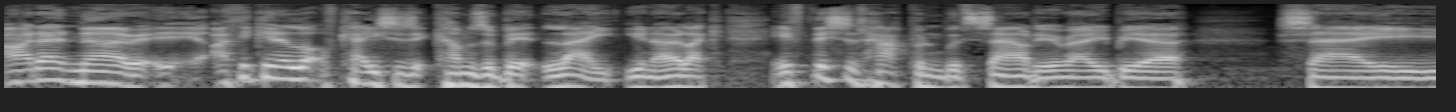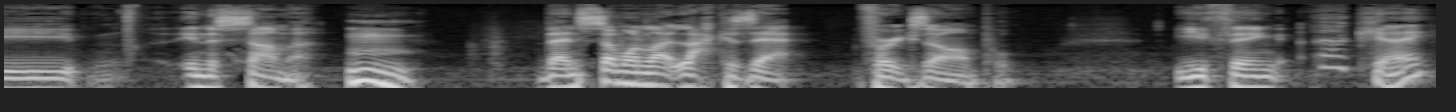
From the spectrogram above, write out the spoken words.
I don't know. I think in a lot of cases it comes a bit late. You know, like if this had happened with Saudi Arabia, say in the summer, then someone like Lacazette, for example, you think, okay,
